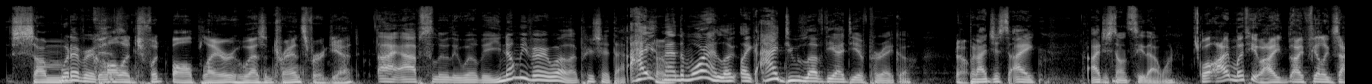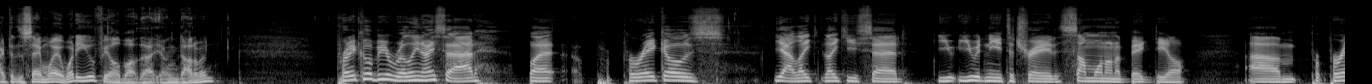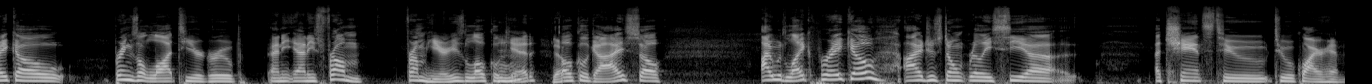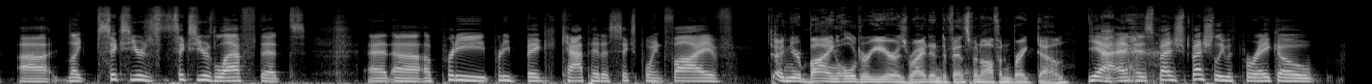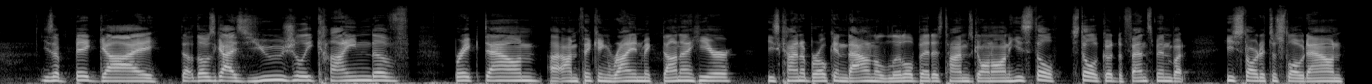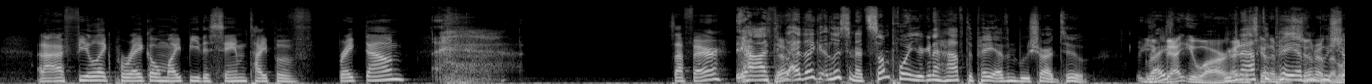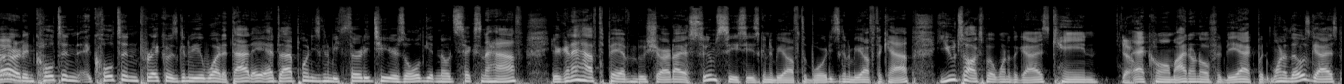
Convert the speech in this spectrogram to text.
some Whatever it is. college football player who hasn't transferred yet. I absolutely will be. You know me very well. I appreciate that. I man, the more I look, like I do love the idea of Parayko, No. but I just I I just don't see that one. Well, I'm with you. I, I feel exactly the same way. What do you feel about that, young Donovan? Parayko would be a really nice ad, but P- Parayko's, yeah, like like you said, you you would need to trade someone on a big deal. Um, Parayko brings a lot to your group, and he and he's from from here. He's a local kid, Yep. local guy. So I would like Parayko. I just don't really see a a chance to to acquire him. Uh, like six years six years left at at uh, a pretty pretty big cap hit of six point five. And you're buying older years, right? And defensemen often break down. Yeah, and especially with Parayko, he's a big guy. Th- those guys usually kind of break down. I'm thinking Ryan McDonough here. He's kind of broken down a little bit as time's gone on. He's still still a good defenseman, but he started to slow down. And I feel like Parayko might be the same type of breakdown. Is that fair? Yeah, I think Yep. I think. Listen, at some point you're going to have to pay Evan Bouchard too. You right? bet you are. You're gonna have to pay Evan Bouchard and Colton. Colton Parayko is going to be what at that at that point he's going to be 32 years old, getting owed six and a half. You're going to have to pay Evan Bouchard. I assume CC is going to be off the board. He's going to be off the cap. You talked about one of the guys, Kane, Yeah. Ekholm. I don't know if it'd be Ek, but one of those guys.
